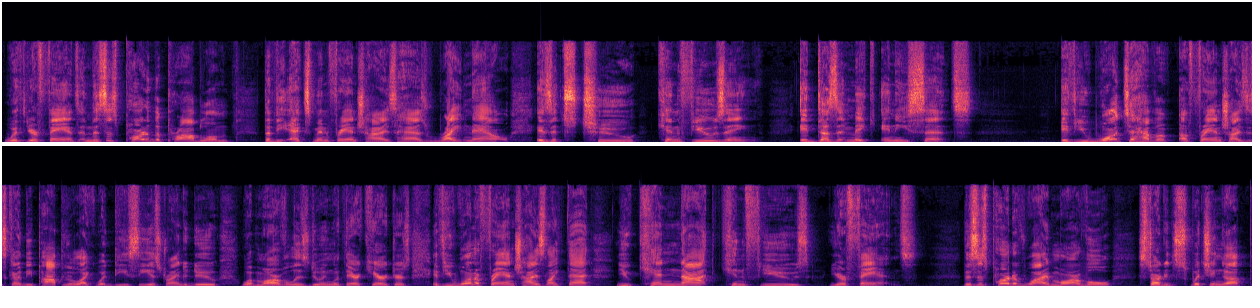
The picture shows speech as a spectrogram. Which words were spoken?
with your fans. And this is part of the problem that the X-Men franchise has right now is it's too confusing. It doesn't make any sense. If you want to have a, a franchise that's going to be popular, like what DC is trying to do, what Marvel is doing with their characters, if you want a franchise like that, you cannot confuse your fans. This is part of why Marvel started switching up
